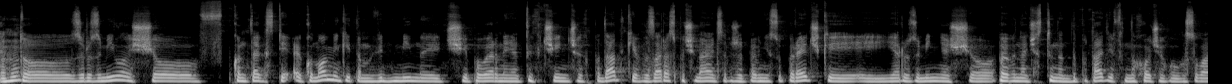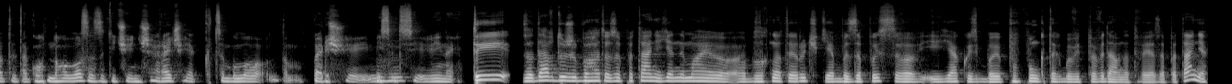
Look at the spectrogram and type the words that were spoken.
uh то зрозуміло, що в контексті економіки, там відміни чи повернення тих чи інших податків, зараз починаються вже певні суперечки, і я розумію розуміння, що певна частина депутатів не хоче голосувати так одноголосно за ті чи інші речі, як це було там перші місяці угу. війни. Ти задав дуже багато запитань. Я не маю е, блокноти ручки, я би записував і якось би по пунктах би відповідав на твоє запитання.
